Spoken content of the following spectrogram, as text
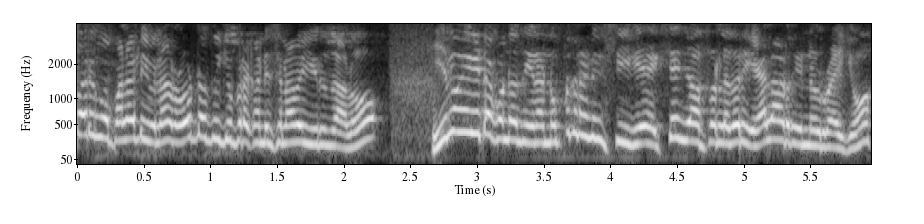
மாதிரி உங்கள் பல ரோட்டை தூக்கி போகிற கண்டிஷனாகவே இருந்தாலும் இவங்க கிட்ட கொண்டு வந்தீங்கன்னா முப்பத்தி ரெண்டு டிவி எக்ஸ்சேஞ்ச் ஆஃபரில் வெறும் ஏழாயிரத்தி ஐநூறுரூவாய்க்கும்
